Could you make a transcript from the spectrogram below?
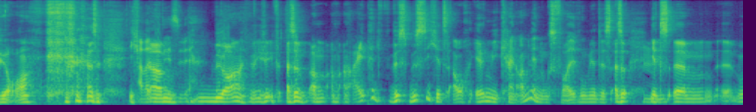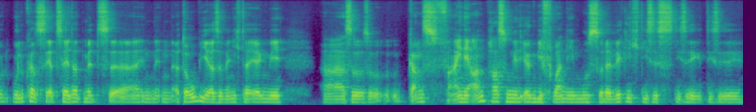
Ja, also ich, ähm, ja, also am, am, am iPad wüs wüsste ich jetzt auch irgendwie keinen Anwendungsfall, wo mir das, also mhm. jetzt, ähm, wo, wo Lukas erzählt hat mit äh, in, in Adobe, also wenn ich da irgendwie äh, so, so ganz feine Anpassungen irgendwie vornehmen muss oder wirklich dieses, diese, diese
